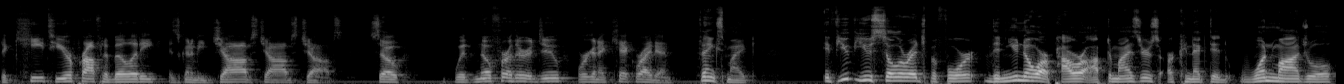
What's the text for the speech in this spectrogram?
the key to your profitability is going to be jobs, jobs, jobs. So, with no further ado, we're going to kick right in. Thanks, Mike. If you've used SolarEdge before, then you know our power optimizers are connected one module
